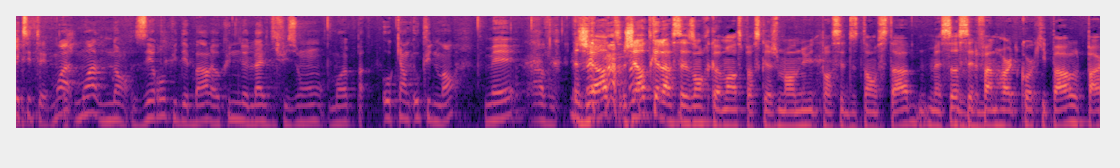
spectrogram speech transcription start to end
excité Moi, moi, non. Zéro puis et aucune live diffusion. Moi, pas- aucun, aucunement. Mais à vous. J'ai hâte, j'ai hâte que la saison recommence parce que je m'ennuie de passer du temps au stade. Mais ça, c'est le fan hardcore qui parle. Par,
